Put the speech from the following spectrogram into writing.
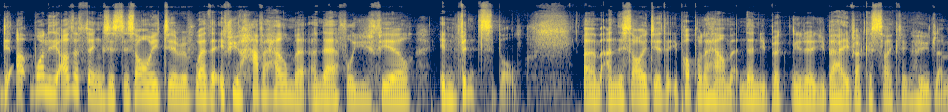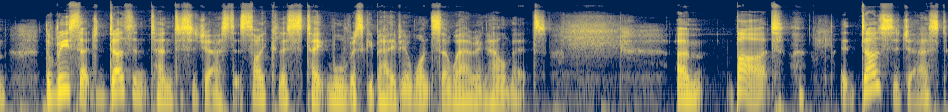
the, uh, one of the other things is this idea of whether if you have a helmet and therefore you feel invincible, um, and this idea that you pop on a helmet and then you be, you know you behave like a cycling hoodlum. The research doesn't tend to suggest that cyclists take more risky behaviour once they're wearing helmets. Um, but it does suggest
